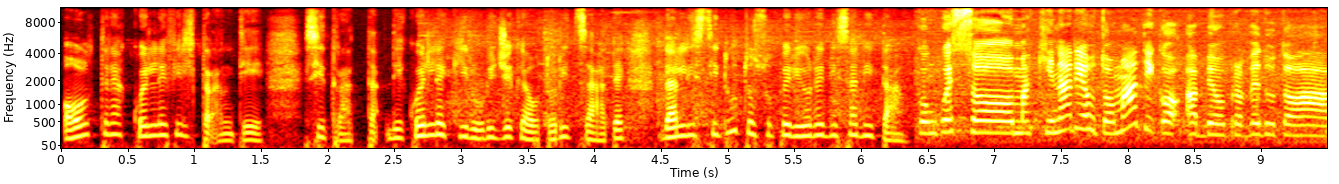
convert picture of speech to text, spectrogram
oltre a quelle filtranti. Si tratta di quelle chirurgiche autorizzate dall'Istituto Superiore di Sanità. Con questo macchinario automatico abbiamo provveduto a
